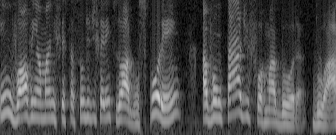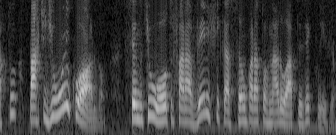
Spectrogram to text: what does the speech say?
envolvem a manifestação de diferentes órgãos, porém, a vontade formadora do ato parte de um único órgão, sendo que o outro fará verificação para tornar o ato execuível.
